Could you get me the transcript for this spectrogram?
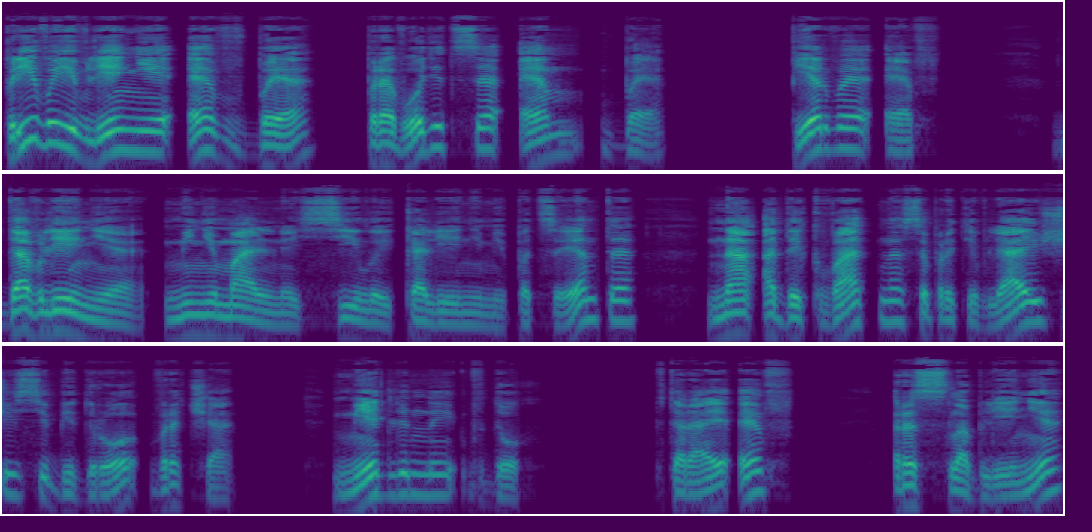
При выявлении ФБ проводится МБ. Первое F давление минимальной силой коленями пациента на адекватно сопротивляющееся бедро врача. Медленный вдох. Вторая F. Расслабление,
